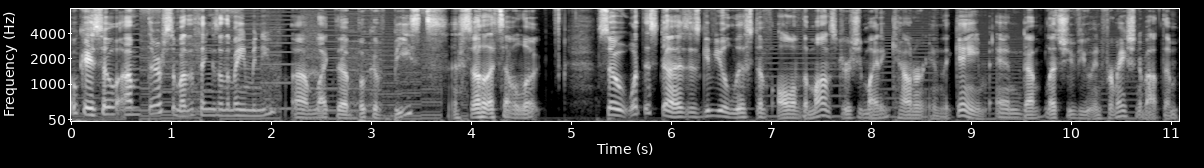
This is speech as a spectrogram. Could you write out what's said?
Okay, so um, there are some other things on the main menu, um, like the Book of Beasts, so let's have a look. So what this does is give you a list of all of the monsters you might encounter in the game, and um, lets you view information about them.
